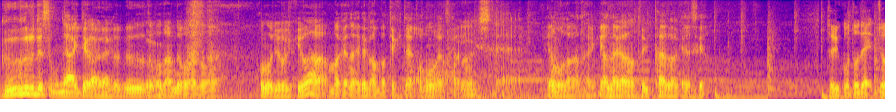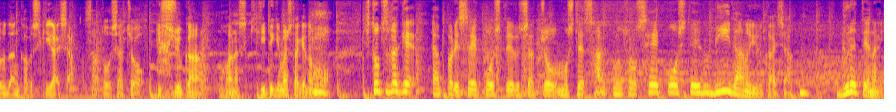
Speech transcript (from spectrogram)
グーグルですもんね相手がね。グーグルでも何でもあのこの領域は負けないで頑張っていきたいと思うんですけどね。いいですね。いやもうだからやんないかなといっぱいあるわけですよということでジョルダン株式会社佐藤社長1週間お話聞いてきましたけども一つだけやっぱり成功している社長もしてその成功しているリーダーのいる会社、ぶれてない。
